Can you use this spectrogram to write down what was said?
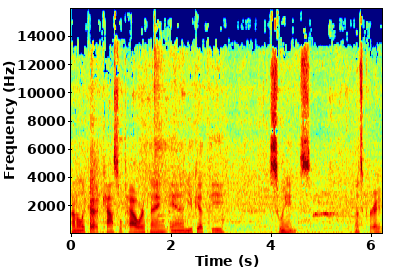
kind of like a castle tower thing and you get the swings. That's great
